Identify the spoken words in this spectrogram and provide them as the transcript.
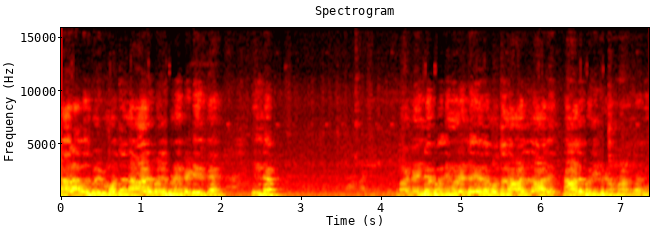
நாலாவது பலிப்பிடம். மொத்தம் நாலு பலிப்பிடம் கட்டியிருக்காரு. இந்த பன்னெண்டு பதிமூணு ரெண்டு மொத்தம் நாலு நாலு. நாலு பலிப்பிடம் மறந்தது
